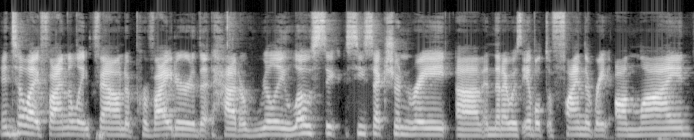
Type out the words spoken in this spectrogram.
until I finally found a provider that had a really low C section rate. Um, and then I was able to find the rate online.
